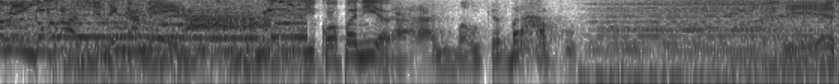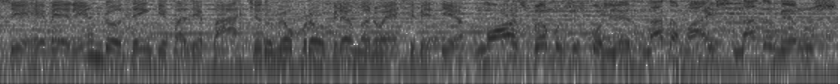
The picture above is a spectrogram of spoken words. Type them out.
homem do broche de caveira. e companhia. Caralho, o maluco é brabo. E esse reverendo tem que fazer parte do meu programa no SBT. Nós vamos escolher nada mais, nada menos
